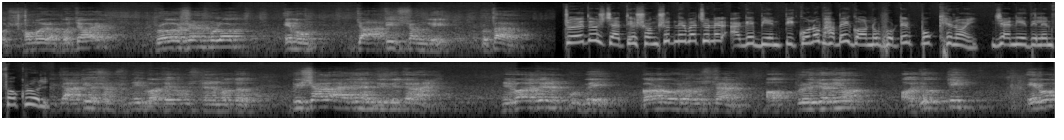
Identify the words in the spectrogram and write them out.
ও সময়ের অপচয় প্রহসনমূলক এবং জাতির সঙ্গে প্রতারণা। ত্রয়োদশ জাতীয় সংসদ নির্বাচনের আগে বিএনপি কোনোভাবেই গণভোটের পক্ষে নয় জানিয়ে দিলেন ফখরুল। জাতীয় সংসদ নির্বাচন অনুষ্ঠানের মতো বিশাল আয়োজনের বিবেচনায় নির্বাচনের পূর্বে গণভোট অনুষ্ঠান অপ্রয়োজনীয় অযৌক্তিক এবং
